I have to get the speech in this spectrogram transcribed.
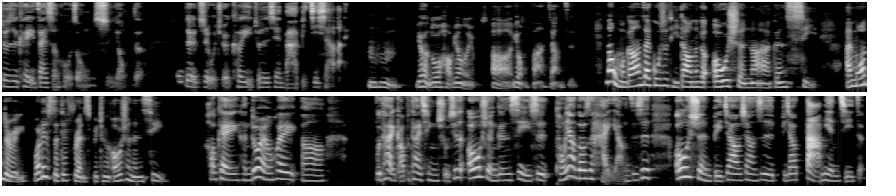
就是可以在生活中使用的，这个字我觉得可以就是先把它笔记下来。嗯哼，有很多好用的呃用法这样子。那我们刚刚在故事提到那个 ocean 啊跟 sea，I'm wondering what is the difference between ocean and sea？OK，很多人会嗯、呃不太搞不太清楚，其实 ocean 跟 sea 是同样都是海洋，只是 ocean 比较像是比较大面积的，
